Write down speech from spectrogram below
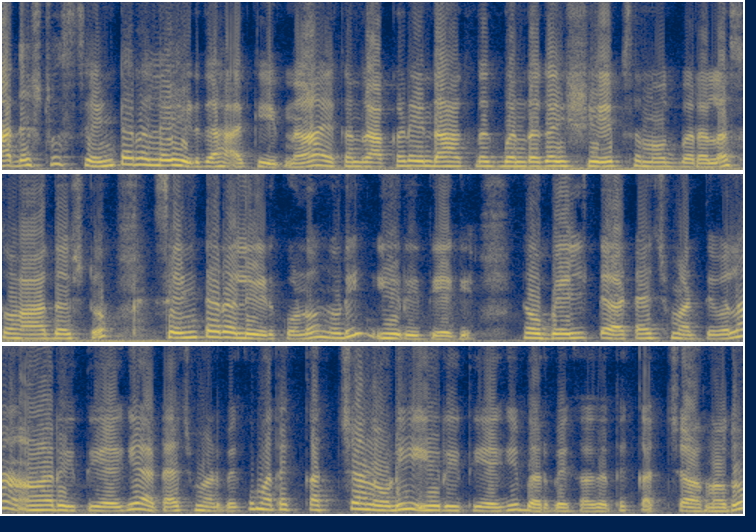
ಆದಷ್ಟು ಸೆಂಟರಲ್ಲೇ ಹಿಡಿದು ಹಾಕಿ ಇದನ್ನ ಯಾಕಂದ್ರೆ ಆ ಕಡೆಯಿಂದ ಹಾಕ್ದಾಗ ಬಂದಾಗ ಈ ಶೇಪ್ಸ್ ಅನ್ನೋದು ಬರಲ್ಲ. ಸೊ ಆದಷ್ಟು ಸೆಂಟರಲ್ಲಿ ಹಿಡ್ಕೊಂಡು ನೋಡಿ ಈ ರೀತಿಯಾಗಿ. ನಾವು ಬೆಲ್ಟ್ ಅಟ್ಯಾಚ್ ಮಾಡ್ತೀವಲ್ಲ, ಆ ರೀತಿಯಾಗಿ ಅಟ್ಯಾಚ್ ಮಾಡಬೇಕು. ಮತ್ತೆ ಕಚ್ಚಾ ನೋಡಿ ಈ ರೀತಿಯಾಗಿ ಬರಬೇಕಾಗತ್ತೆ ಕಚ್ಚಾ ಅನ್ನೋದು.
